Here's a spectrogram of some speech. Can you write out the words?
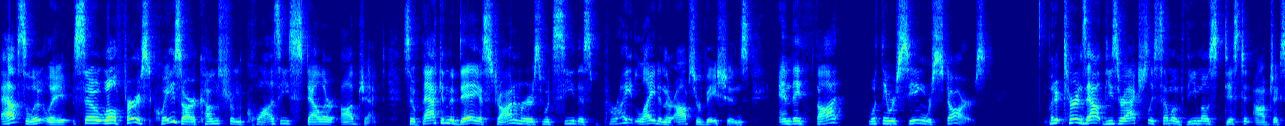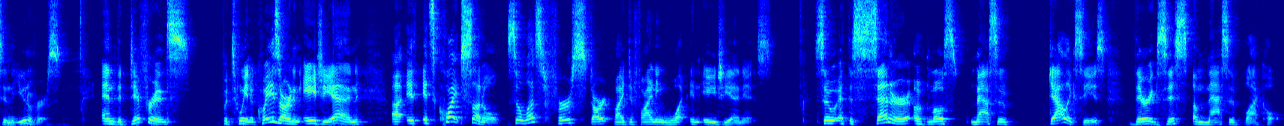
Absolutely. So, well, first, quasar comes from quasi stellar object. So, back in the day, astronomers would see this bright light in their observations, and they thought what they were seeing were stars. But it turns out these are actually some of the most distant objects in the universe. And the difference between a quasar and an AGN, uh, it, it's quite subtle. So, let's first start by defining what an AGN is. So at the center of most massive galaxies, there exists a massive black hole.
